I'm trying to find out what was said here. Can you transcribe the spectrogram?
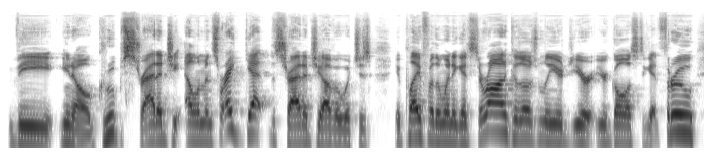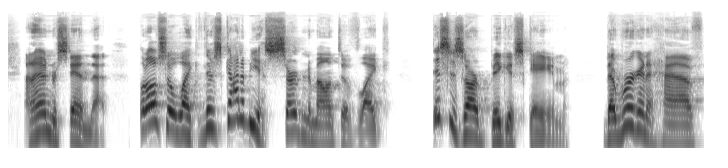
the you know group strategy elements where I get the strategy of it, which is you play for the win against Iran because ultimately your, your your goal is to get through, and I understand that. But also like there's got to be a certain amount of like this is our biggest game that we're to have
